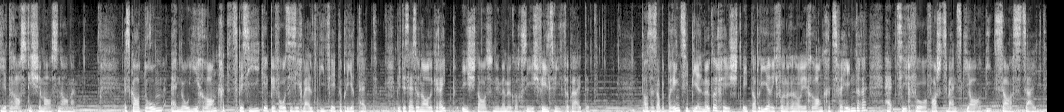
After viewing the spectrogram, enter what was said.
die drastischen Massnahmen? Es geht darum, eine neue Krankheit zu besiegen, bevor sie sich weltweit etabliert hat. Bei der saisonalen Grippe ist das nicht mehr möglich. Sie ist viel zu weit verbreitet. Dass es aber prinzipiell möglich ist, die Etablierung von einer neuen Krankheit zu verhindern, hat sich vor fast 20 Jahren bei SARS gezeigt.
